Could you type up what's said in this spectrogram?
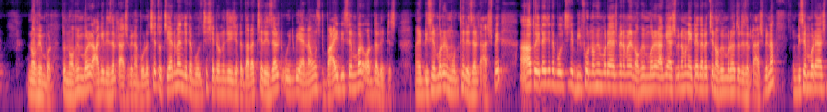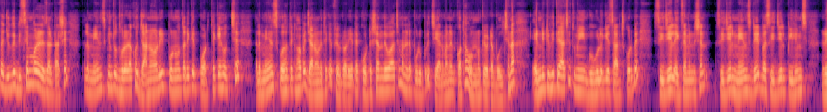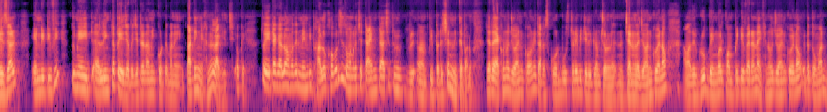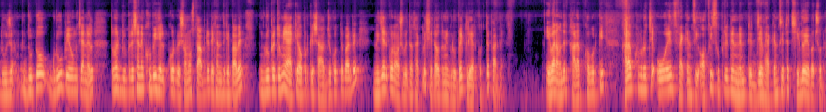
November তো নভেম্বরের আগে রেজাল্ট আসবে না বলেছে। তো চেয়ারম্যান যেটা বলছে, সেটা অনুযায়ী যেটা দাঁড়াচ্ছে result will be announced by December or the latest মানে ডিসেম্বরের মধ্যে রেজাল্ট আসবে। তো এটাই যেটা বলছে যে বিফোর নভেম্বরে আসবে না মানে নভেম্বরের আগে আসবে না মানে এটাই দাঁড়াচ্ছে নভেম্বরে হয়তো রেজাল্ট আসবে না। ডিসেম্বরে আসবে, যদি ডিসেম্বরে রেজাল্ট আসে, তাহলে মেন্স কিন্তু ধরে রাখো জানুয়ারির পনেরো তারিখের পর থেকে হচ্ছে, তাহলে মেন্স কোথা থেকে হবে? জানুয়ারি থেকে ফেব্রুয়ারি এটা কোটেশন দেওয়া আছে মানে এটা পুরোপুরি চেয়ারম্যানের কথা, অন্য কেউ এটা বলছে না। এনডিটিভিতে আছে, তুমি গুগলে গিয়ে সার্চ করবে CGL examination CGL mains date বা সিজিএল প্রিলিমস রেজাল্ট এনডিটিভি তুমি এই লিঙ্কটা পেয়ে যাবে যেটা আমি কোটে মানে কাটিং এখানে লাগিয়েছি। ওকে তো এটা গেল আমাদের মেনলি ভালো খবর যে তোমার কাছে টাইমটা আছে তুমি প্রিপারেশন নিতে পারো। যারা এখনও জয়েন করনি, তারা স্কোর বুস্টার এবি টেলিগ্রাম চ্যানেলে জয়েন করে নাও। আমাদের গ্রুপ বেঙ্গল কম্পিটিভ অ্যারেনা এখানেও জয়েন করে নাও। এটা তোমার দুজন, দুটো গ্রুপ এবং চ্যানেল তোমার প্রিপারেশানে খুবই হেল্প করবে। সমস্ত আপডেট এখান থেকে পাবে। গ্রুপে তুমি একে অপরকে সাহায্য করতে পারবে। নিজের কোনো অসুবিধা থাকলে সেটাও তুমি গ্রুপে ক্লিয়ার করতে পারবে। এবার আমাদের খারাপ খবর কি? খারাপ খবর হচ্ছে ওএস ভ্যাকেন্সি অফিস সুপারিনটেন্ডেন্টের যে ভ্যাকেন্সিটা ছিল এবছর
